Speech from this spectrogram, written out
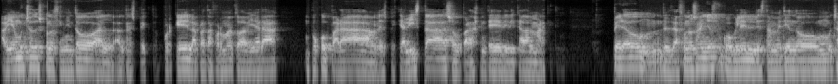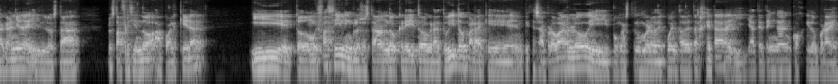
Había mucho desconocimiento al, al respecto porque la plataforma todavía era un poco para especialistas o para gente dedicada al marketing. Pero desde hace unos años Google le está metiendo mucha caña y lo está, lo está ofreciendo a cualquiera y eh, todo muy fácil, incluso está dando crédito gratuito para que empieces a probarlo y pongas tu número de cuenta o de tarjeta y ya te tengan cogido por ahí.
